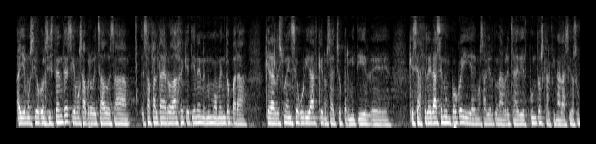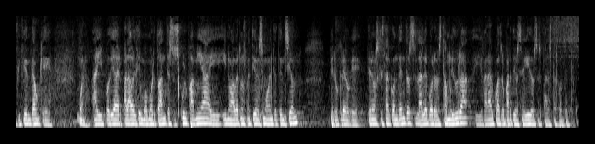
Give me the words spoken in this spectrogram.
ahí hemos sido consistentes y hemos aprovechado esa, esa, falta de rodaje que tienen en un momento para crearles una inseguridad que nos ha hecho permitir eh, que se acelerasen un poco y hemos abierto una brecha de 10 puntos que al final ha sido suficiente, aunque bueno, ahí podía haber parado el tiempo muerto antes, es culpa mía y, y no habernos metido en ese momento de tensión. Pero creo que tenemos que estar contentos. La Leporo está muy dura y ganar cuatro partidos seguidos es para estar contentos.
